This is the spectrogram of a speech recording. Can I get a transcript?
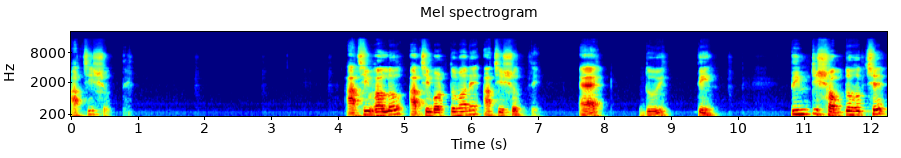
আছি সত্যে। আছি ভালো, আছি বর্তমানে, আছি সত্যে। এক, দুই, তিন। তিনটি শব্দ হচ্ছে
